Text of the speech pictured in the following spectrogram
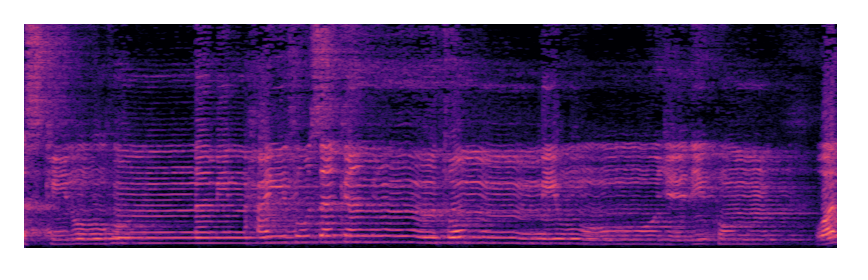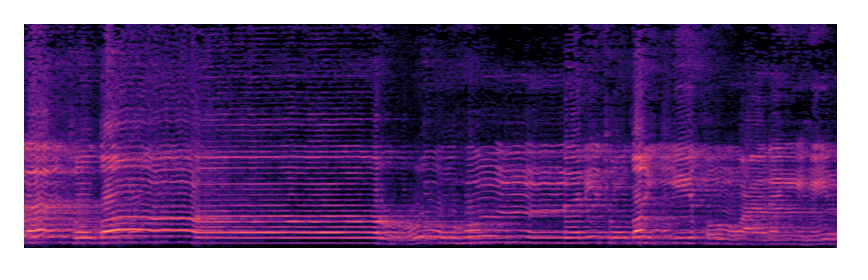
أسكنوهن من حيث سكنتم من وجدكم ولا تضاروهن لتضيقوا عليهن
